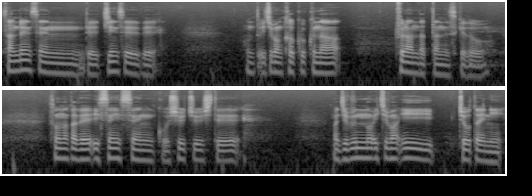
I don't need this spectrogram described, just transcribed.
3連戦で人生で本当一番過酷なプランだったんですけど。その中で一戦一戦こう集中して、まあ、自分の一番いい状態に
